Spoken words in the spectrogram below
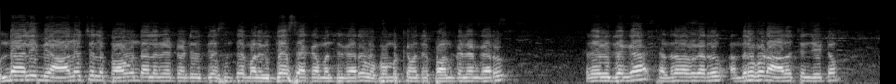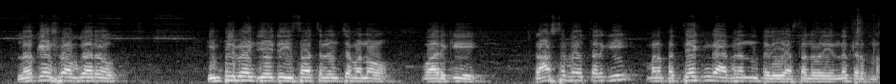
ఉండాలి మీ ఆలోచనలు బాగుండాలి అనేటువంటి ఉద్దేశంతో మన విద్యాశాఖ మంత్రి గారు ఉప ముఖ్యమంత్రి పవన్ కళ్యాణ్ గారు అదేవిధంగా చంద్రబాబు గారు అందరూ కూడా ఆలోచన చేయటం లోకేష్ బాబు గారు ఇంప్లిమెంట్ చేయటం ఈ సంవత్సరం నుంచే మనం వారికి రాష్ట్ర ప్రభుత్వానికి మనం ప్రత్యేకంగా అభినందనలు తెలియజేస్తాను అందరి తరఫున.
